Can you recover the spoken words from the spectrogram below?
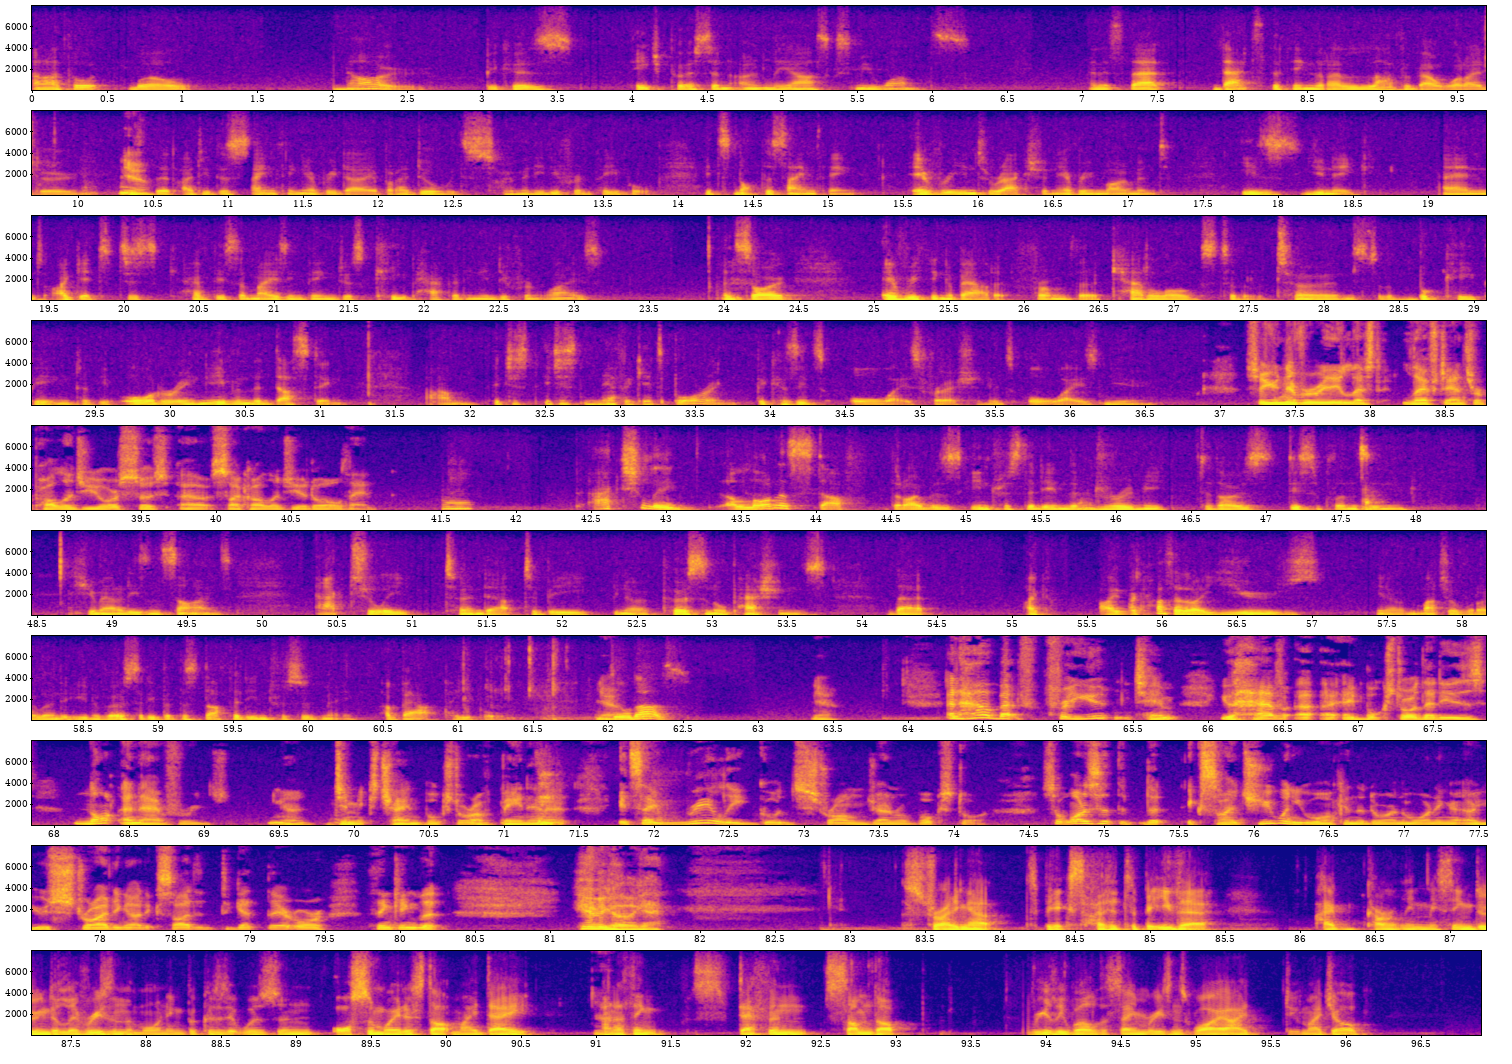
And I thought, Well, no, because each person only asks me once. And it's that that's the thing that I love about what I do yeah. is that I do the same thing every day, but I do it with so many different people. It's not the same thing. Every interaction, every moment is unique. And I get to just have this amazing thing just keep happening in different ways. And so everything about it, from the catalogs to the returns to the bookkeeping to the ordering, even the dusting, um, it just it just never gets boring because it's always fresh and it's always new. So you never really left left anthropology or so, uh, psychology at all, then? Well, actually, a lot of stuff that I was interested in that drew me to those disciplines in humanities and science actually turned out to be, you know, personal passions that I, I, I can't say that I use, you know, much of what I learned at university, but the stuff that interested me about people yeah. still does. Yeah. And how about for you, Tim? You have a, a bookstore that is not an average you know Dymocks chain bookstore. I've been in it. It's a really good, strong general bookstore. So, what is it that, that, excites you when you walk in the door in the morning? Are you striding out excited to get there, or thinking that here we go again? Striding out to be excited to be there. I'm currently missing doing deliveries in the morning because it was an awesome way to start my day. Yeah. And I think Stefen summed up really well the same reasons why I do my job.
